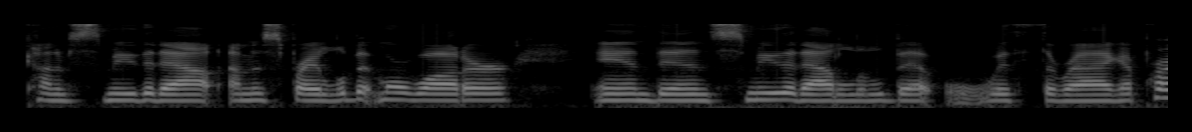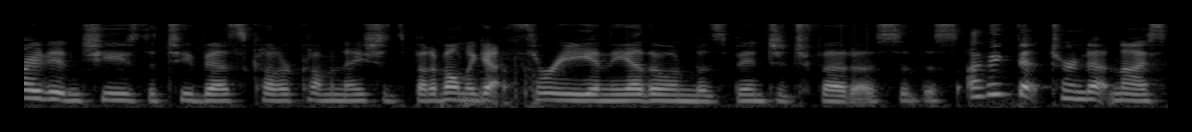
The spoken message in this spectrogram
kind of smooth it out. I'm going to spray a little bit more water and then smooth it out a little bit with the rag. I probably didn't choose the two best color combinations, but I've only got three, and the other one was Vintage Photo. So this, I think that turned out nice.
